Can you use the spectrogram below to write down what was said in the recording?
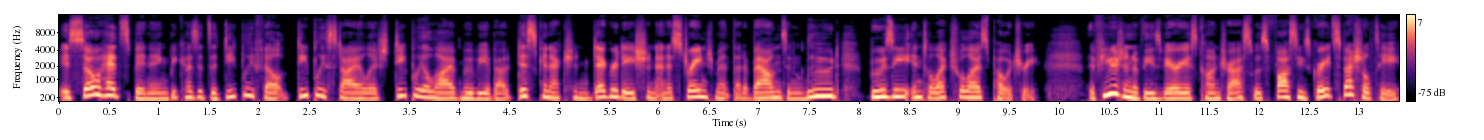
is so head spinning because it's a deeply felt, deeply stylish, deeply alive movie about disconnection, degradation, and estrangement that abounds in lewd, boozy, intellectualized poetry. The fusion of these various contrasts was Fosse's great specialty,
